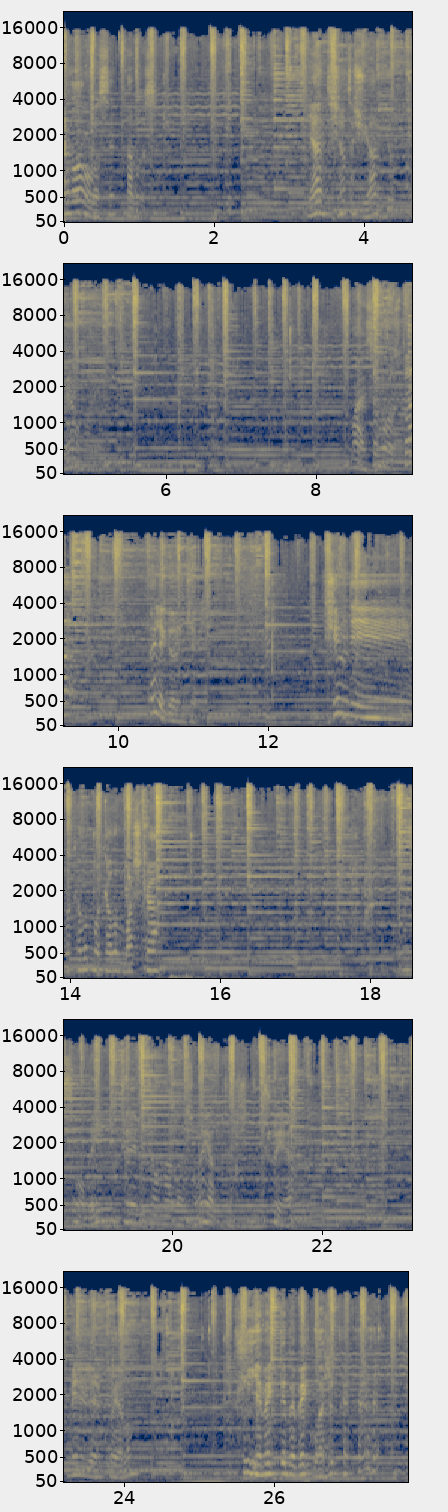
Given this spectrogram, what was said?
Nerede lan orası? Ha burası. Yani dışarı taşıyor abi. Yok koyamam oraya. Maalesef orası da öyle görünecek. Şimdi bakalım bakalım başka Nasıl olayı televizyonlardan sonra yaptık. Şimdi şuraya menüleri koyalım. Yemekte bebek var.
